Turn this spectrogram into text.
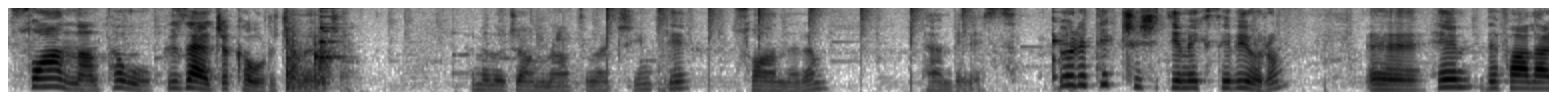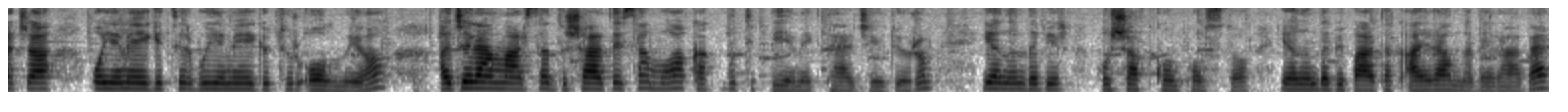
Soğanla tavuğu güzelce kavuracağım önce. Hemen ocağımın altını açayım ki soğanlarım pembelesin. Böyle tek çeşit yemek seviyorum. Ee, hem defalarca o yemeğe getir bu yemeğe götür olmuyor. Acelem varsa dışarıdaysam muhakkak bu tip bir yemek tercih ediyorum. Yanında bir hoşaf komposto, yanında bir bardak ayranla beraber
